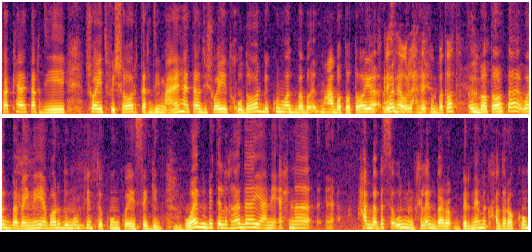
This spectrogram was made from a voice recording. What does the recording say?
فاكهة تاخدي شوية فشار تاخدي معاها تاخدي شوية خضار بيكون وجبة مع بطاطاية. كنت لسه هقول لحضرتك البطاطا. البطاطا وجبة بينية برضو ممكن تكون كويسة جدا. وجبة الغداء يعني إحنا حابة بس أقول من خلال بر- برنامج حضراتكم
